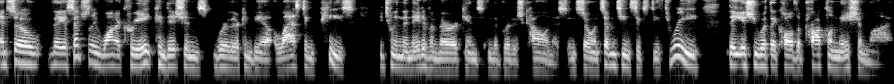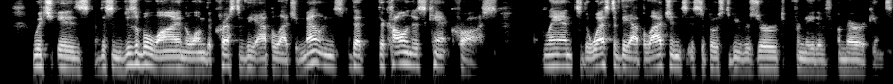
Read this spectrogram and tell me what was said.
And so they essentially want to create conditions where there can be a lasting peace between the Native Americans and the British colonists. And so in 1763, they issue what they call the Proclamation Line, which is this invisible line along the crest of the Appalachian Mountains that the colonists can't cross. Land to the west of the Appalachians is supposed to be reserved for Native Americans.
